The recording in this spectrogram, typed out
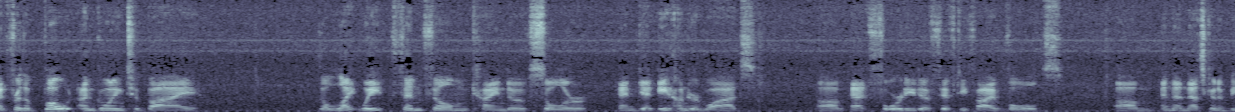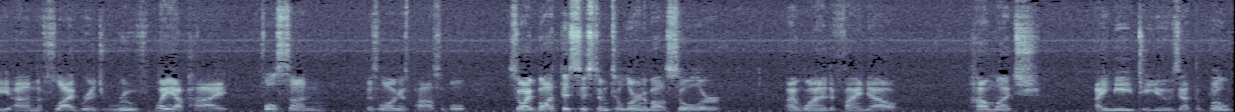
And for the boat, I'm going to buy the lightweight thin film kind of solar and get 800 watts uh, at 40 to 55 volts. Um, and then that's going to be on the flybridge roof, way up high, full sun as long as possible. So I bought this system to learn about solar. I wanted to find out how much I need to use at the boat,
